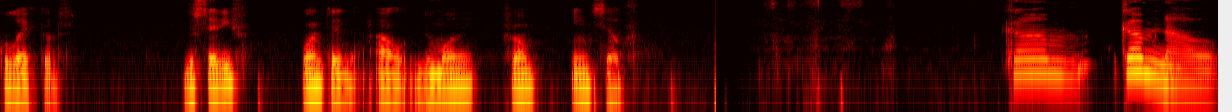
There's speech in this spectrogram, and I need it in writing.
collectors. The sheriff wanted all the money from himself. Come, come now,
